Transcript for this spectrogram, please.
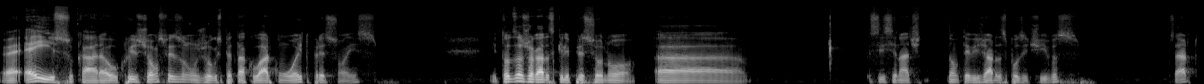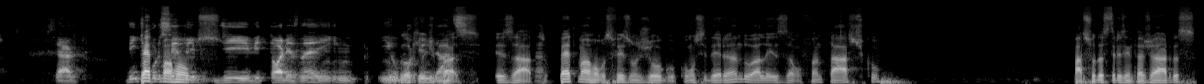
é... É, isso, cara. O Chris Jones fez um jogo espetacular com oito pressões. Em todas as jogadas que ele pressionou, uh, Cincinnati não teve jardas positivas, certo? Certo. 20% de, de vitórias, né, em, em oportunidades. Exato. É. Pat Mahomes fez um jogo, considerando a lesão, fantástico. Passou das 300 jardas,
